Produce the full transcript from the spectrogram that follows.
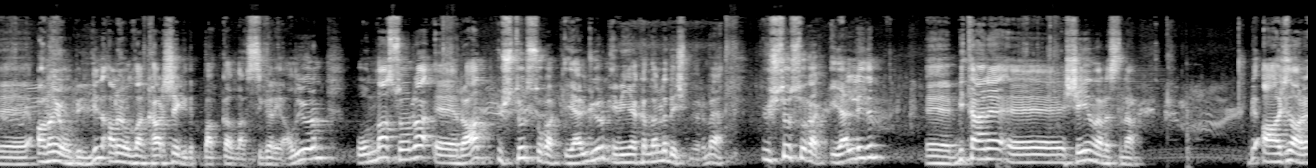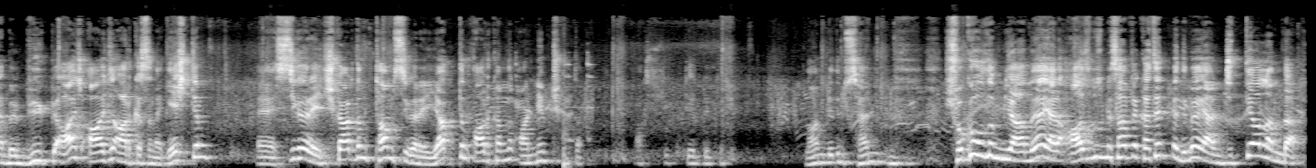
e, ana yol bildiğin ana yoldan karşıya gidip bakkaldan sigarayı alıyorum. Ondan sonra e, rahat 3-4 sokak ilerliyorum. Evin yakınlarında da içmiyorum. He. 3-4 sokak ilerledim. E, bir tane e, şeyin arasına bir ağacın böyle büyük bir ağaç ağacın arkasına geçtim. E, sigarayı çıkardım. Tam sigarayı yaktım. Arkamdan annem çıktı. Ah siktir dedi. Lan dedim sen şok oldum bir anda ya. Yani az buz mesafe kat etmedim ya. Yani ciddi anlamda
